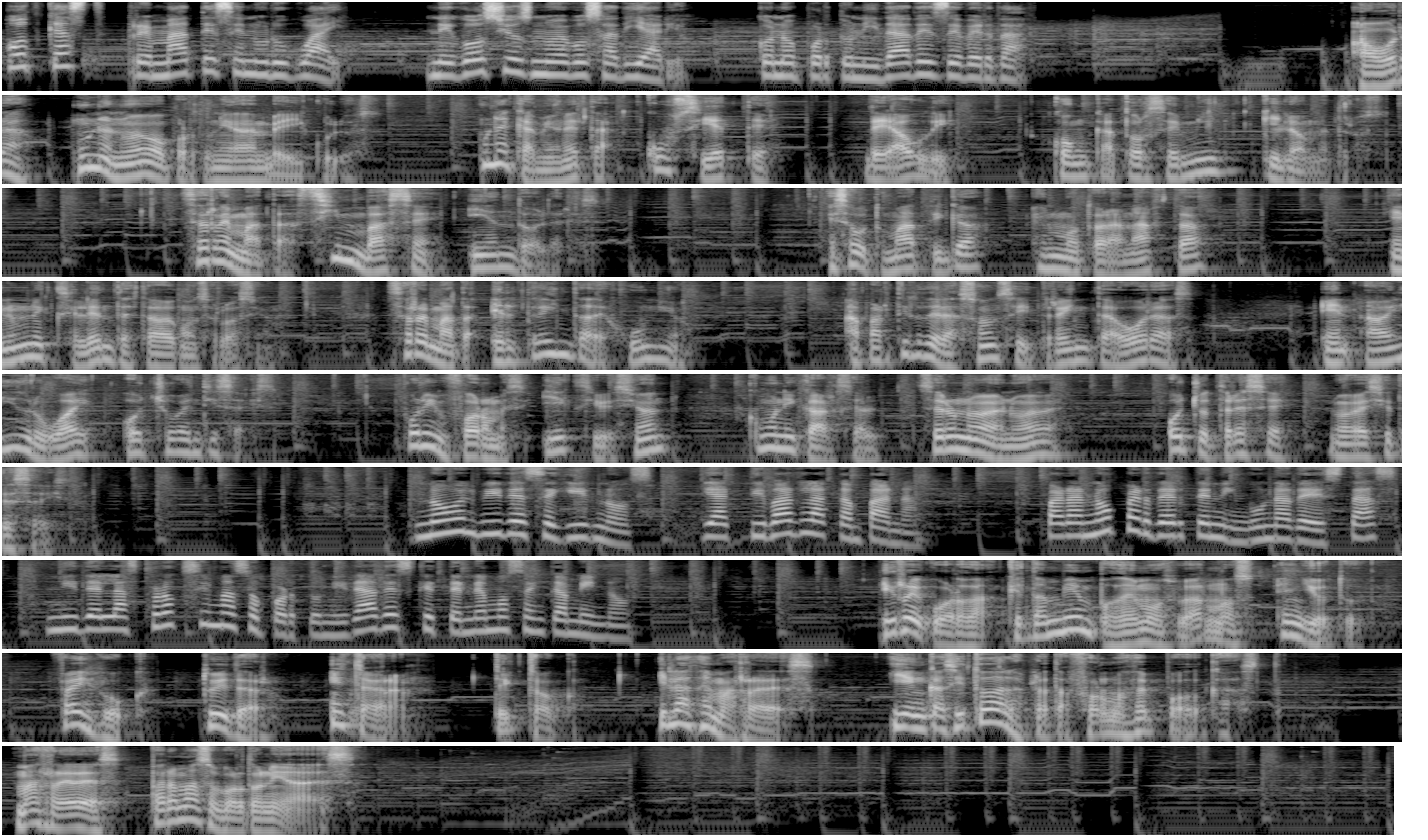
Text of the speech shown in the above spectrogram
Podcast Remates en Uruguay. Negocios nuevos a diario, con oportunidades de verdad. Ahora, una nueva oportunidad en vehículos. Una camioneta Q7 de Audi con 14.000 kilómetros. Se remata sin base y en dólares. Es automática, el motor a nafta, en un excelente estado de conservación. Se remata el 30 de junio a partir de las 11 y 30 horas en Avenida Uruguay 826. Por informes y exhibición, comunicarse al 099-813-976. No olvides seguirnos y activar la campana para no perderte ninguna de estas, ni de las próximas oportunidades que tenemos en camino. Y recuerda que también podemos vernos en YouTube, Facebook, Twitter, Instagram, TikTok y las demás redes, y en casi todas las plataformas de podcast. Más redes para más oportunidades.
